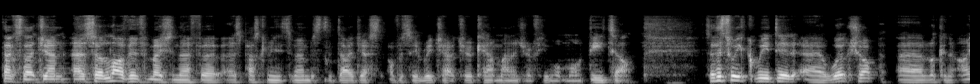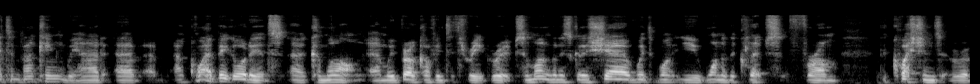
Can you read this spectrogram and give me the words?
Thanks for that, Jen. Uh, so a lot of information there for Surpass community members to digest. Obviously, reach out to your account manager if you want more detail. So this week we did a workshop uh, looking at item banking. We had a, a, a quite a big audience uh, come along, and we broke off into three groups. And one I'm just going to share with you one of the clips from the questions re,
